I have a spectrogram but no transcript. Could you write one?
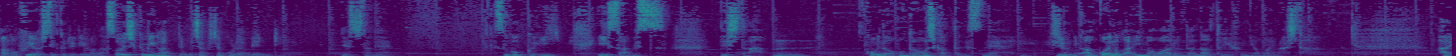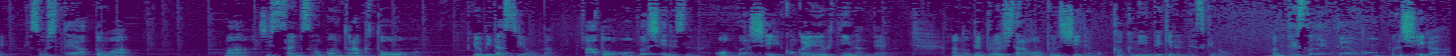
あの付与してくれるような、そういう仕組みがあってめちゃくちゃこれは便利でしたね。すごくいい、いいサービスでした。うん。こういうのが本当に欲しかったですね。非常に、あ、こういうのが今はあるんだなというふうに思いました。はい。そしてあとは、まあ実際にそのコントラクトを呼び出すような、あと OpenSea ですね。 OpenSea、今回 NFT なんで、あのデプロイしたらオープン C でも確認できるんですけど、あのテストネット用のオープン C が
